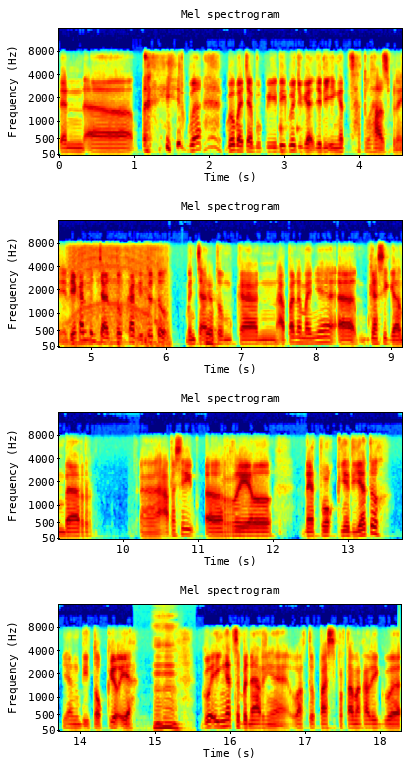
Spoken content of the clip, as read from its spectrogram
Dan gue gue baca buku ini gue juga jadi ingat satu hal sebenarnya. Dia kan mencantumkan itu tuh, mencantumkan apa namanya eh, kasih gambar eh, apa sih eh, real networknya dia tuh yang di Tokyo ya. Mhm. Gue ingat sebenarnya waktu pas pertama kali gue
